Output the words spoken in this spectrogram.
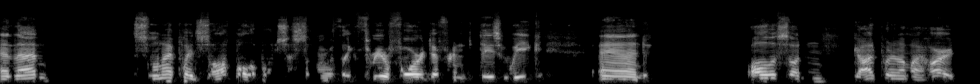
And then so when I played softball a bunch this summer with like three or four different days a week, and all of a sudden God put it on my heart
